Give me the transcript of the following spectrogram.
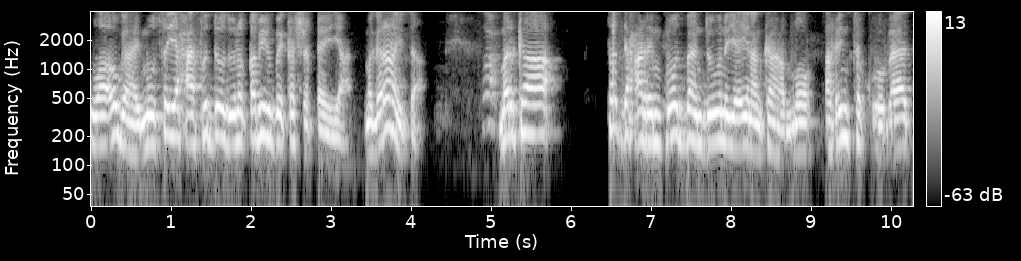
waa ogahay muuse iyo xaafadooduna qabiil bay ka shaqeeyaan. Ma garanaysaa? Marka saddex arrimood baan doonayaa inaan ka hadlo. Arrinta koowaad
